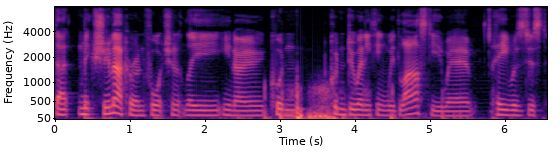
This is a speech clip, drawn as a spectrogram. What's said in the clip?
that Mick Schumacher unfortunately you know couldn't couldn't do anything with last year where he was just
